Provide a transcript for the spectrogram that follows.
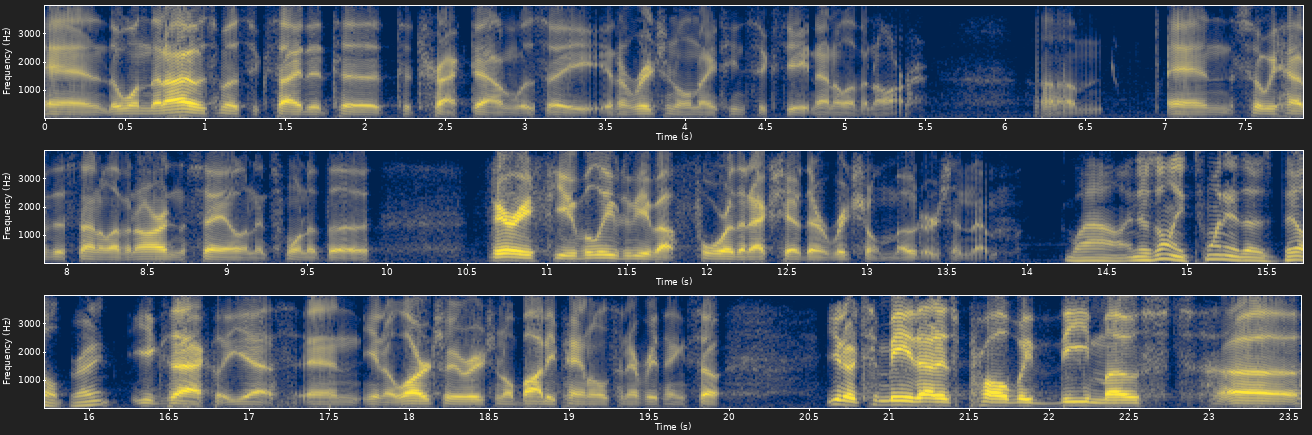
And the one that I was most excited to to track down was a an original 1968 911R. Um, and so we have this 911R in the sale, and it's one of the very few, believed to be about four, that actually have their original motors in them. Wow. And there's only 20 of those built, right? Exactly, yes, and you know, largely original body panels and everything. So, you know, to me, that is probably the most uh,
